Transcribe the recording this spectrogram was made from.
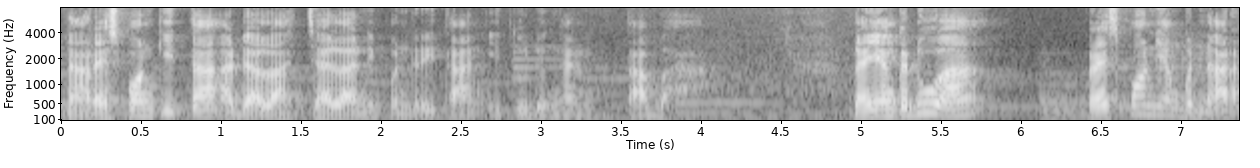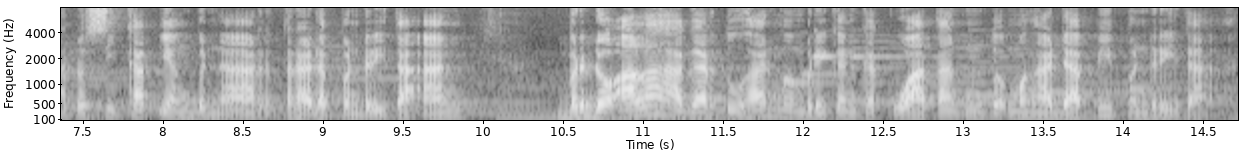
Nah, respon kita adalah jalani penderitaan itu dengan tabah. Nah, yang kedua, respon yang benar atau sikap yang benar terhadap penderitaan Berdoalah agar Tuhan memberikan kekuatan untuk menghadapi penderitaan.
